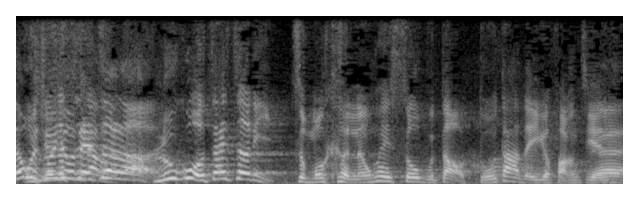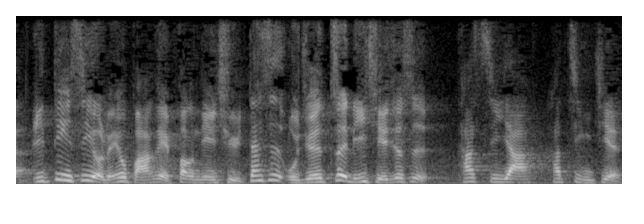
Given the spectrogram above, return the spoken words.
那为什么又在这了？如果在这里，怎么可能会搜不到多大的一个房间？一定是有人又把它给放进去。但是我觉得最离奇的就是他羁押，他进监，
